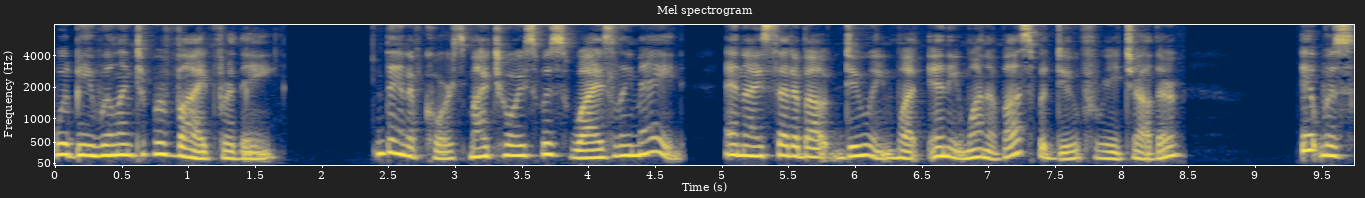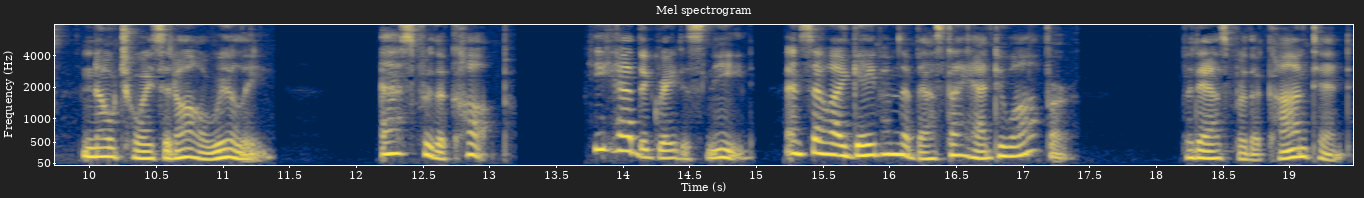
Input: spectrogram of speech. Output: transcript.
would be willing to provide for thee. Then, of course, my choice was wisely made, and I set about doing what any one of us would do for each other. It was no choice at all, really. As for the cup, he had the greatest need, and so I gave him the best I had to offer. But as for the content,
